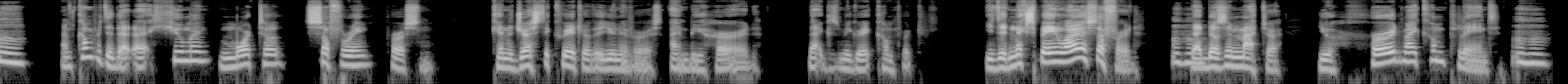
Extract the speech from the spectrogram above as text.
Hmm. I'm comforted that a human, mortal, suffering person can address the creator of the universe and be heard. That gives me great comfort. You didn't explain why I suffered. Mhm. That doesn't matter. You heard my complaint Mhm.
